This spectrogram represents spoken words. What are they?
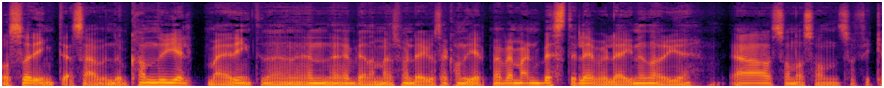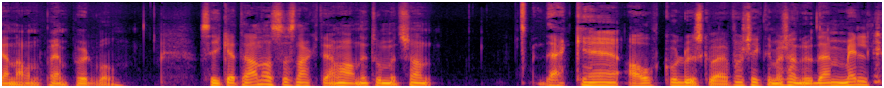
Og så ringte jeg og sa kan du hjelpe meg, jeg ringte en, en venn av meg som er lege og sa kan du hjelpe meg, hvem er den beste leverlegen i Norge? Ja, sånn og sånn, så fikk jeg navnet på en på Ullevål. Så gikk jeg til han, og så snakket jeg med han i to minutter sånn, det er ikke alkohol du skal være forsiktig med, skjønner du, det er melk.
